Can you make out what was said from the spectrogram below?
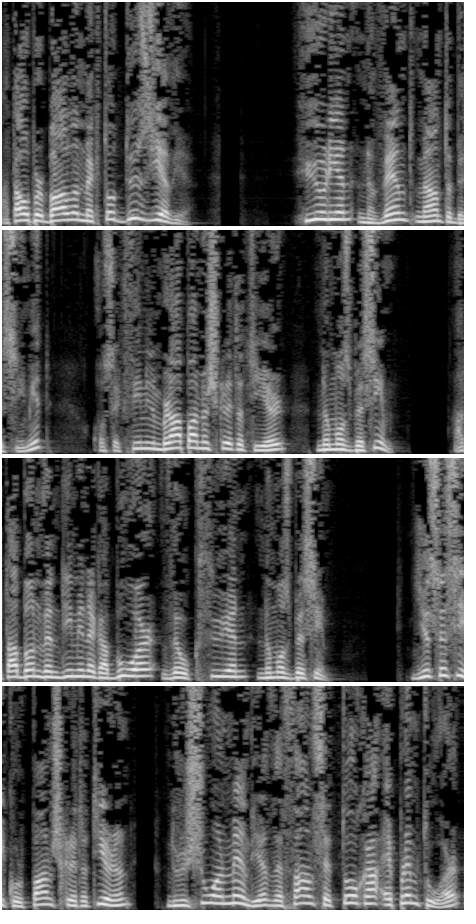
Ata u përballën me këto dy zgjedhje: hyrjen në vend me anë të besimit ose kthimin mbrapa në shkretëtirë në mosbesim. Ata bënë vendimin e gabuar dhe u kthyen në mosbesim. Gjithsesi kur panë shkretëtirën, ndryshuan mendje dhe thanë se toka e premtuar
